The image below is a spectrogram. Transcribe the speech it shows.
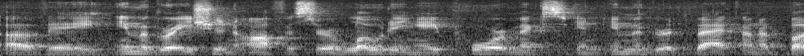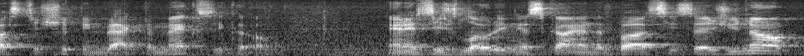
of a immigration officer loading a poor Mexican immigrant back on a bus to ship him back to Mexico. And as he's loading this guy on the bus, he says, you know,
